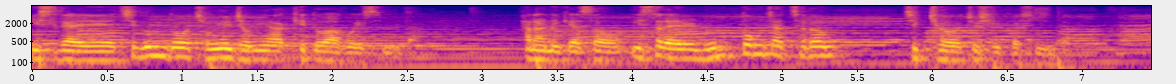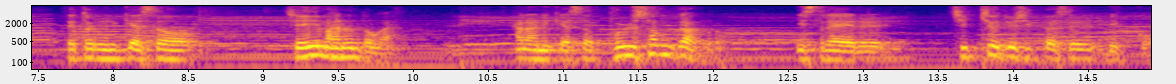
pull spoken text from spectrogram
이스라엘에 지금도 종일종이야 기도하고 있습니다. 하나님께서 이스라엘을 눈동자처럼 지켜주실 것입니다. 대통령님께서 재임하는 동안 하나님께서 불성각으로 이스라엘을 지켜주실 것을 믿고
